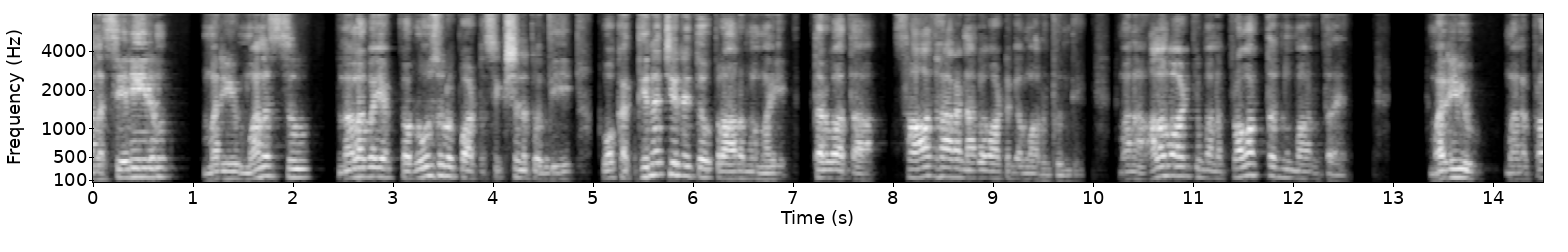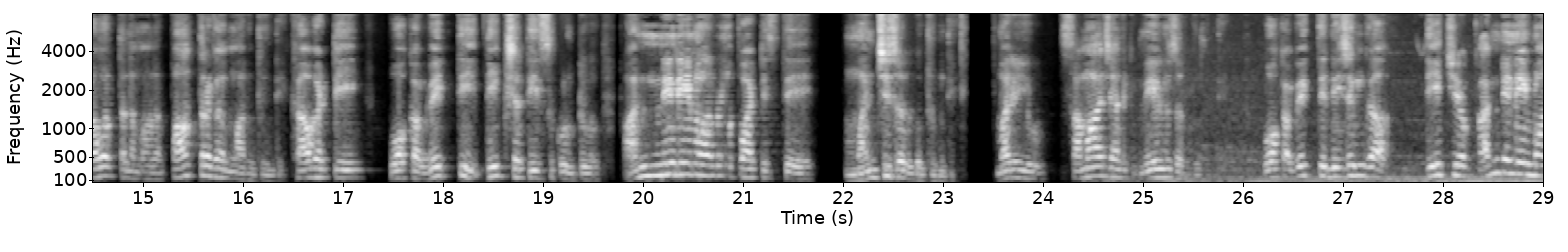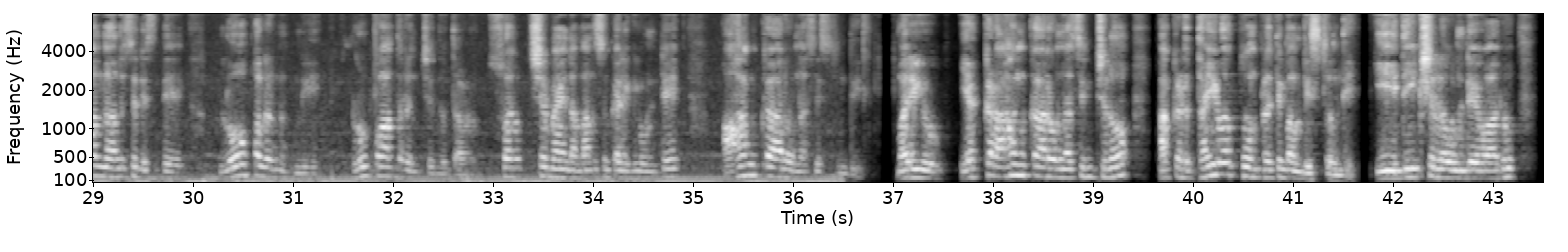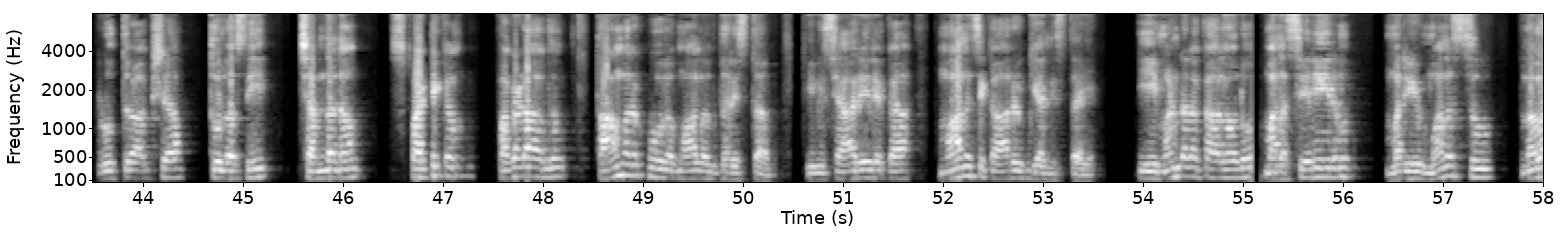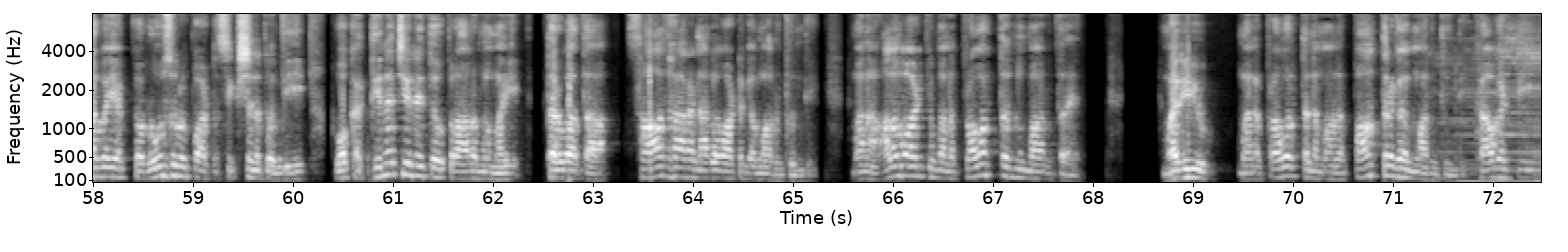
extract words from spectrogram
మన శరీరం మరియు మనస్సు నలభై ఒక్క రోజుల పాటు శిక్షణ పొంది ఒక దినచర్యతో ప్రారంభమై తర్వాత సాధారణ అలవాటుగా మారుతుంది. మన అలవాట్లు మన ప్రవర్తనను మారుతాయి మరియు మన ప్రవర్తన మన పాత్రగా మారుతుంది. కాబట్టి ఒక వ్యక్తి దీక్ష తీసుకుంటూ అన్ని నియమాలను పాటిస్తే మంచి జరుగుతుంది. మరియు సమాజానికి మేలు జరుగుతుంది. ఒక వ్యక్తి నిజంగా దీక్ష యొక్క అన్ని నియమాలను అనుసరిస్తే లోపల నుండి రూపాంతరం చెందుతాడు. స్వచ్ఛమైన మనసు కలిగి ఉంటే అహంకారం నశిస్తుంది. మరియు ఎక్కడ అహంకారం నశించునో అక్కడ దైవత్వం ప్రతిబింబిస్తుంది. ఈ దీక్షలో ఉండేవారు రుద్రాక్ష తులసి చందనం స్ఫటికం పగడాలు తామర పూల మాలలు ధరిస్తారు. ఇవి శారీరక మానసిక ఆరోగ్యాన్ని ఇస్తాయి. ఈ మండల కాలంలో మన శరీరం మరియు మనస్సు నలభై ఒక్క రోజుల పాటు శిక్షణ పొంది ఒక దినచర్యతో ప్రారంభమై తర్వాత సాధారణ అలవాటుగా మారుతుంది. మన అలవాట్లు మన ప్రవర్తనను మారుతాయి. మరియు మన ప్రవర్తన మన పాత్రగా మారుతుంది. కాబట్టి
